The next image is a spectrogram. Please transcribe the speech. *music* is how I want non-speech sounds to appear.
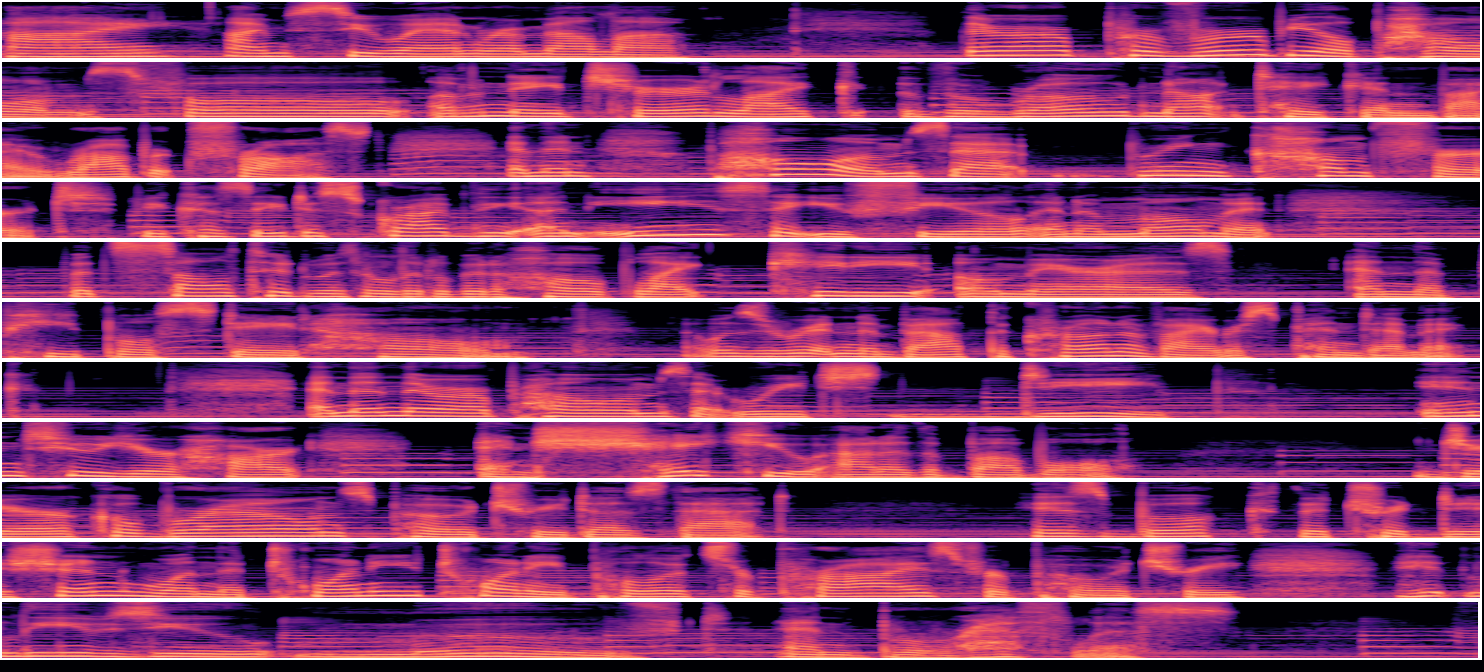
Hi, I'm Sue Ann Ramella. There are proverbial poems full of nature, like The Road Not Taken by Robert Frost, and then poems that bring comfort because they describe the unease that you feel in a moment, but salted with a little bit of hope, like Kitty O'Meara's And the People Stayed Home. That was written about the coronavirus pandemic. And then there are poems that reach deep into your heart and shake you out of the bubble. Jericho Brown's poetry does that. His book, The Tradition, won the 2020 Pulitzer Prize for Poetry. It leaves you moved and breathless.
